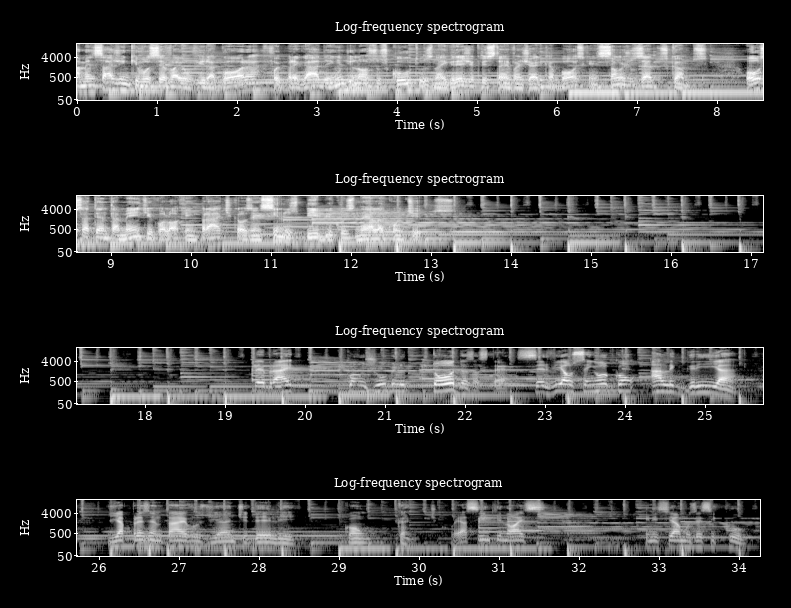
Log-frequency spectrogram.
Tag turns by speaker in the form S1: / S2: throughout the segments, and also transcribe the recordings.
S1: A mensagem que você vai ouvir agora foi pregada em um de nossos cultos na Igreja Cristã Evangélica Bosque, em São José dos Campos. Ouça atentamente e coloque em prática os ensinos bíblicos nela contidos.
S2: Celebrai com júbilo todas as terras, servi ao Senhor com alegria e apresentai-vos diante dele com cântico. É assim que nós iniciamos esse culto,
